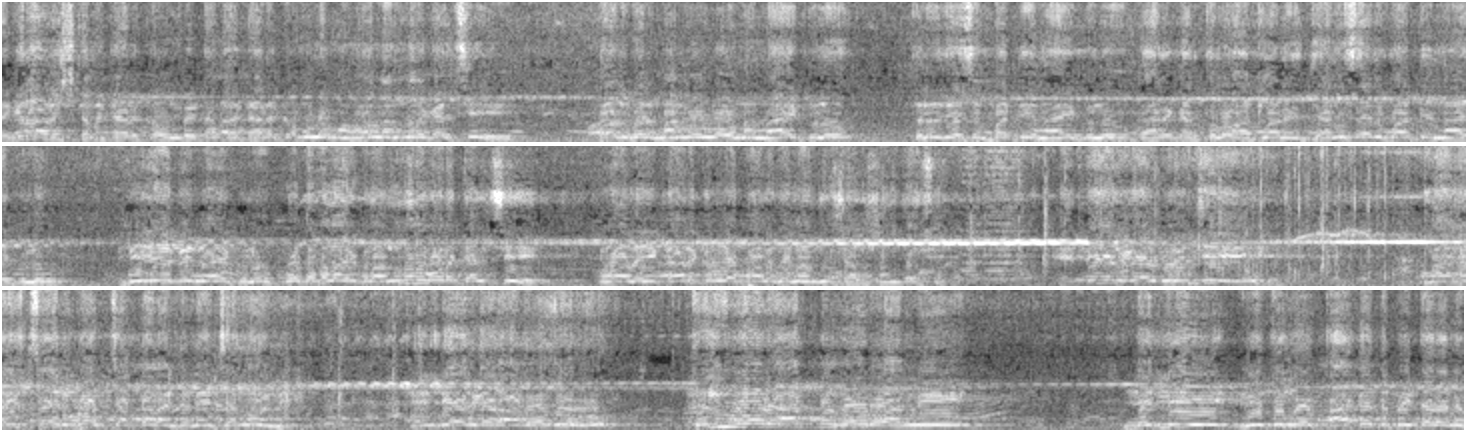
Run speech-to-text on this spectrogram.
విగ్రహావిష్కరణ కార్యక్రమం పెట్టారు. ఆ కార్యక్రమంలో మన వాళ్ళందరూ కలిసి పాల్గొని మండలంలో ఉన్న నాయకులు తెలుగుదేశం పార్టీ నాయకులు కార్యకర్తలు అట్లానే జనసేన పార్టీ నాయకులు బీజేపీ నాయకులు కూటమి నాయకులు అందరూ కూడా కలిసి ఇవాళ ఈ కార్యక్రమంలో పాల్గొన్నందుకు చాలా సంతోషం. ఎన్టీఆర్ గారి గురించి మా వైస్ సైడ్ చెప్పాలంటే నేను చిన్నవాడిని ఎన్టీఆర్ గారు ఆ రోజు తెలుగువారి ఆత్మగౌరవాన్ని ఢిల్లీ వీధుల్లో తాకట్టు పెట్టారనే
